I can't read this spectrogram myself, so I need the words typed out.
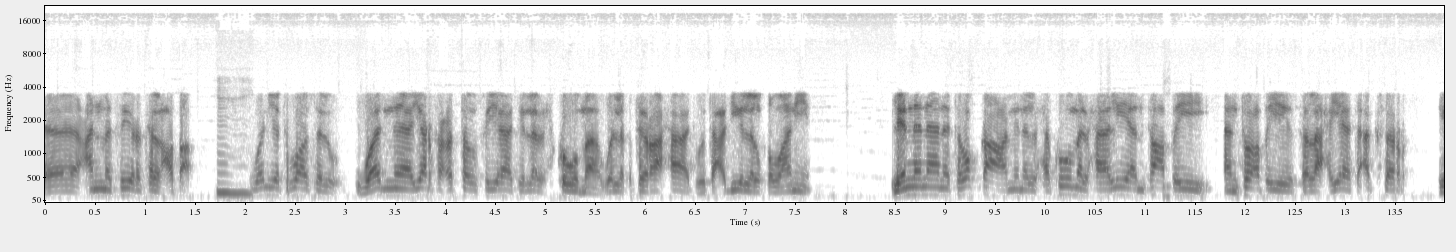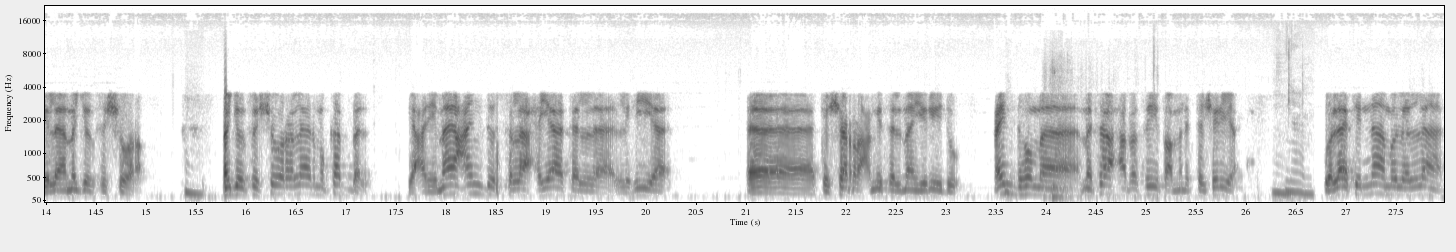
آه، عن مسيرة العطاء. وأن يتواصلوا وأن يرفعوا التوصيات إلى الحكومة والاقتراحات وتعديل القوانين. لأننا نتوقع من الحكومة الحالية أن تعطي أن تعطي صلاحيات أكثر إلى مجلس الشورى. مجلس الشورى الان مكبل يعني ما عنده الصلاحيات اللي هي آه، تشرع مثل ما يريدوا عندهم مساحة بسيطة من التشريع. نعم. ولكن نامل الان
